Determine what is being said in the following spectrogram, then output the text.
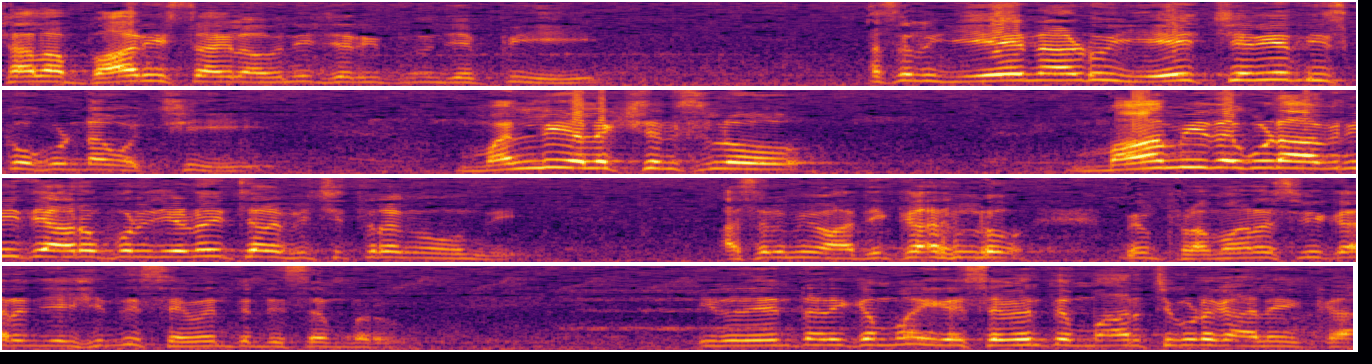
చాలా భారీ స్థాయిలో అవినీతి జరుగుతుందని చెప్పి అసలు ఏనాడు ఏ చర్య తీసుకోకుండా వచ్చి మళ్ళీ ఎలక్షన్స్లో మా మీద కూడా అవినీతి ఆరోపణలు చేయడం చాలా విచిత్రంగా ఉంది. అసలు మేము అధికారంలో మేము ప్రమాణ స్వీకారం చేసింది సెవెంత్ డిసెంబరు. ఈరోజు ఏం తారీఖమ్మా? ఇక సెవెంత్ మార్చి కూడా కాలే ఇంకా.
